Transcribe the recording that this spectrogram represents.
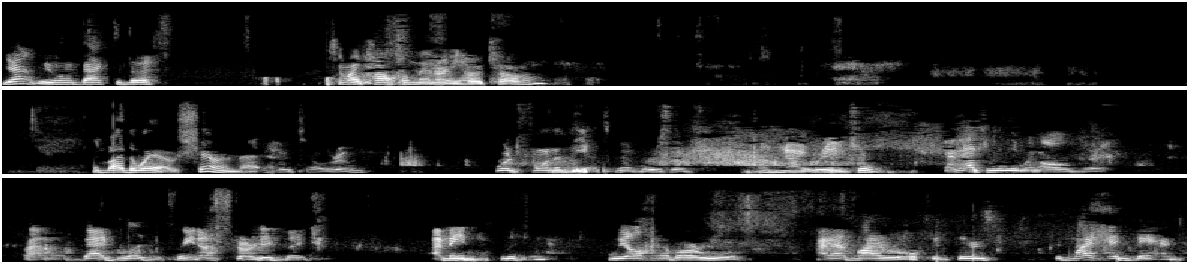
yeah, we went back to the to my complimentary hotel room. And by the way, I was sharing that hotel room with one of the ex-members of, of Night Ranger, and that's really when all of the uh, bad blood between us started. But I mean, listen, we all have our rules. I have my rules. If there's if my headband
